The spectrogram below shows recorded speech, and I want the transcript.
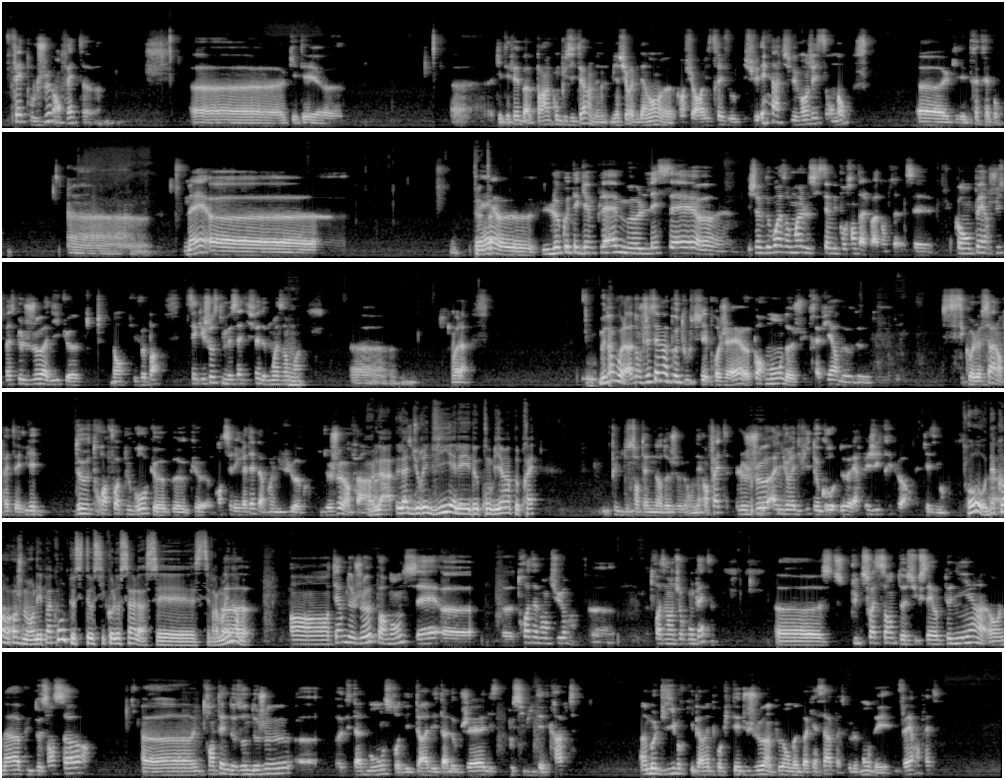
fait pour le jeu en fait, qui était qui était fait bah, par un compositeur. Bien sûr, évidemment, quand je suis enregistré, je, je, vais, je vais manger son nom, qui est très très bon. Mais, euh, mais euh, le côté gameplay me laissait. Euh, J'aime de moins en moins le système des pourcentages. Par exemple, quand on perd juste parce que le jeu a dit que non, tu veux pas, c'est quelque chose qui me satisfait de moins en moins. Euh, voilà. Mais donc voilà, donc j'essaie un peu tous ces projets. Port Monde, je suis très fier de, de, de c'est colossal en fait. Il est deux, trois fois plus gros que, que Hansel et Gretel d'un point de vue euh, de jeu. Enfin, la, la, durée de vie, elle est de combien à peu près? Plus d'une centaine d'heures de jeu. On est... En fait, le jeu a une durée de vie de, gros, de RPG triple en fait, quasiment. Oh, d'accord. Oh, je me rendais pas compte que c'était aussi colossal. C'est vraiment énorme. Euh, en termes de jeu, Monde, c'est euh, euh, trois aventures, euh, trois aventures complètes. Plus de 60 succès à obtenir. On a plus de 200 sorts. Euh, une trentaine de zones de jeu, euh, des tas de monstres, des tas, des tas d'objets, des possibilités de craft. Un mode libre qui permet de profiter du jeu un peu en mode bac à sable parce que le monde est ouvert en fait.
